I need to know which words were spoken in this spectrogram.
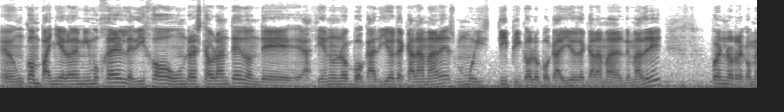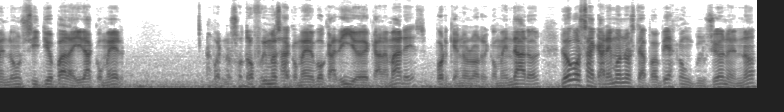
eh, un compañero de mi mujer le dijo un restaurante donde hacían unos bocadillos de calamares, muy típicos los bocadillos de calamares de Madrid, pues nos recomendó un sitio para ir a comer. Pues nosotros fuimos a comer bocadillo de calamares, porque nos lo recomendaron. Luego sacaremos nuestras propias conclusiones, ¿no?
